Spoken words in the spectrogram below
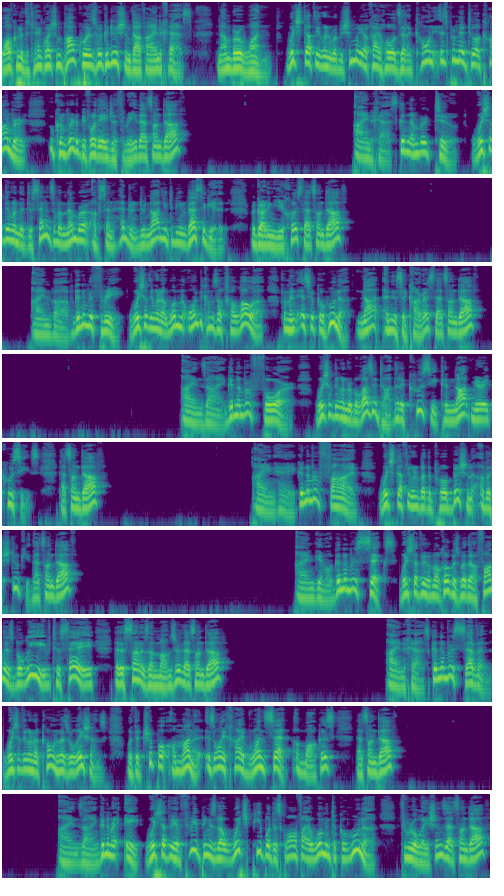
Welcome to the 10 question pop quiz for Kiddushin Daf Ayin Ches. Number 1. Which daf when Rabbi Shimon Yochai holds that a Kohen is permitted to a convert who converted before the age of 3? That's on daf? Ayin Ches. Good number 2. Which daf when the descendants of a member of Sanhedrin do not need to be investigated regarding Yichus? That's on daf? Ayin Vav. Good number three. Which of the when a woman only becomes a chalalah from an Isser Kahuna, not an Isser Kares? That's on Daf. Ayin Zayin. Good number four. Which of the when Rabbi Lazar taught that a Kusi cannot marry Kusis? That's on Daf. Ayin Hey. Good number five. Which stuff you learn about the prohibition of a shtuki? That's on Daf. Ayin Gimel. Good number six. Which stuff we have machlokes whether a father is believed to say that his son is a mamzer. That's on Daf. Ayin Ches. Good number seven. Which of the when a Kohen who has relations with a triple Amana is only chayv one set of malchus. That's on Daf. Ayin Zayin. Good number eight. Which stuff we have three opinions about which people disqualify a woman to kahuna through relations. That's on Daf.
